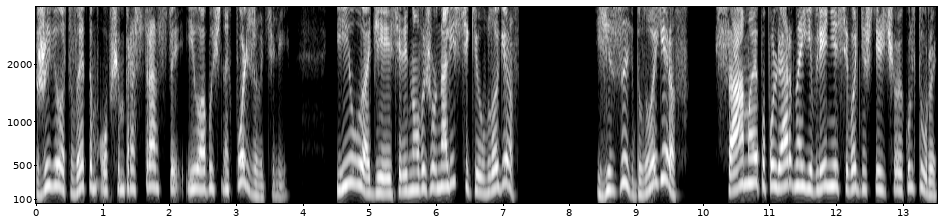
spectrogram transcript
живет в этом общем пространстве и у обычных пользователей, и у деятелей новой журналистики, и у блогеров. Язык блогеров — самое популярное явление сегодняшней речевой культуры,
